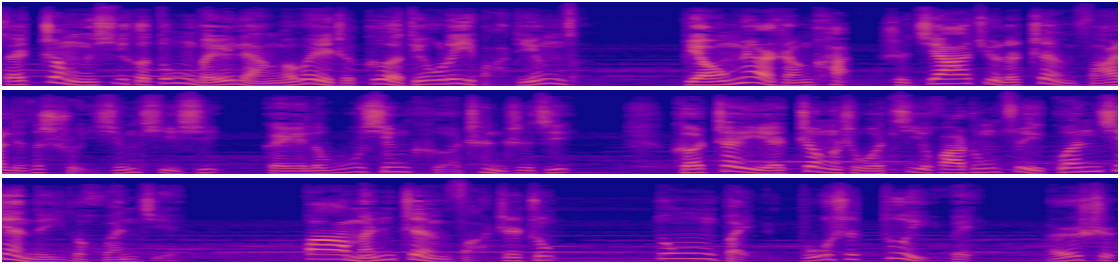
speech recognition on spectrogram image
在正西和东北两个位置各丢了一把钉子，表面上看是加剧了阵法里的水星气息，给了吴兴可趁之机。可这也正是我计划中最关键的一个环节。八门阵法之中，东北不是对位，而是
